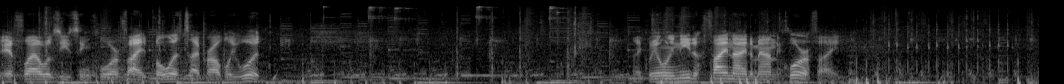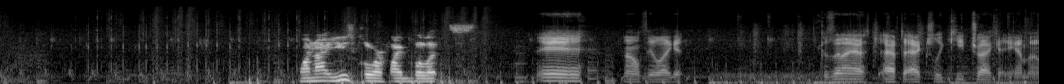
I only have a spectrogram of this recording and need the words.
If I was using chlorophyte bullets, I probably would. Like, we only need a finite amount of chlorophyte. Why not use chlorophyte bullets? Eh, I don't feel like it. Because then I have to- actually keep track of ammo.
